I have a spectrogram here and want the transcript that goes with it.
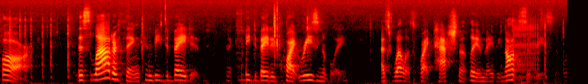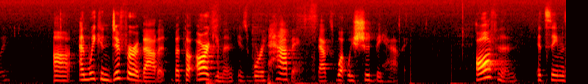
far. This latter thing can be debated, and it can be debated quite reasonably, as well as quite passionately and maybe not so reasonably. Uh, and we can differ about it, but the argument is worth having. That's what we should be having. Often, it seems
